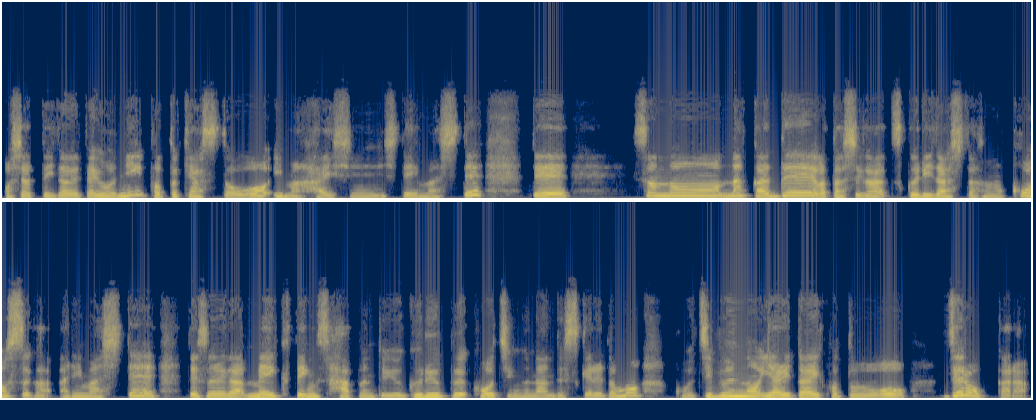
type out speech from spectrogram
おっしゃっていただいたように、ポッドキャストを今配信していまして、で、その中で私が作り出したそのコースがありまして、で、それが Make Things Happen というグループコーチングなんですけれども、こう自分のやりたいことをゼロから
